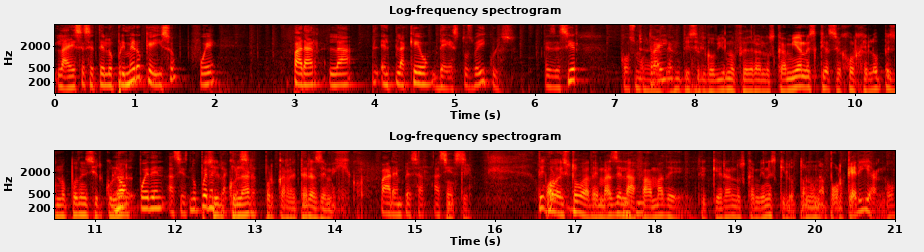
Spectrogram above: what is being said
la SCT lo primero que hizo fue parar la, el plaqueo de estos vehículos. Es decir, Cosmo Trailer. Dice el gobierno federal, los camiones que hace Jorge López no pueden circular. No pueden, así es, no pueden circular por carreteras de México. Para empezar, así es. Digo esto además de la fama de, que eran los camiones Kilotón una porquería, ¿no?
